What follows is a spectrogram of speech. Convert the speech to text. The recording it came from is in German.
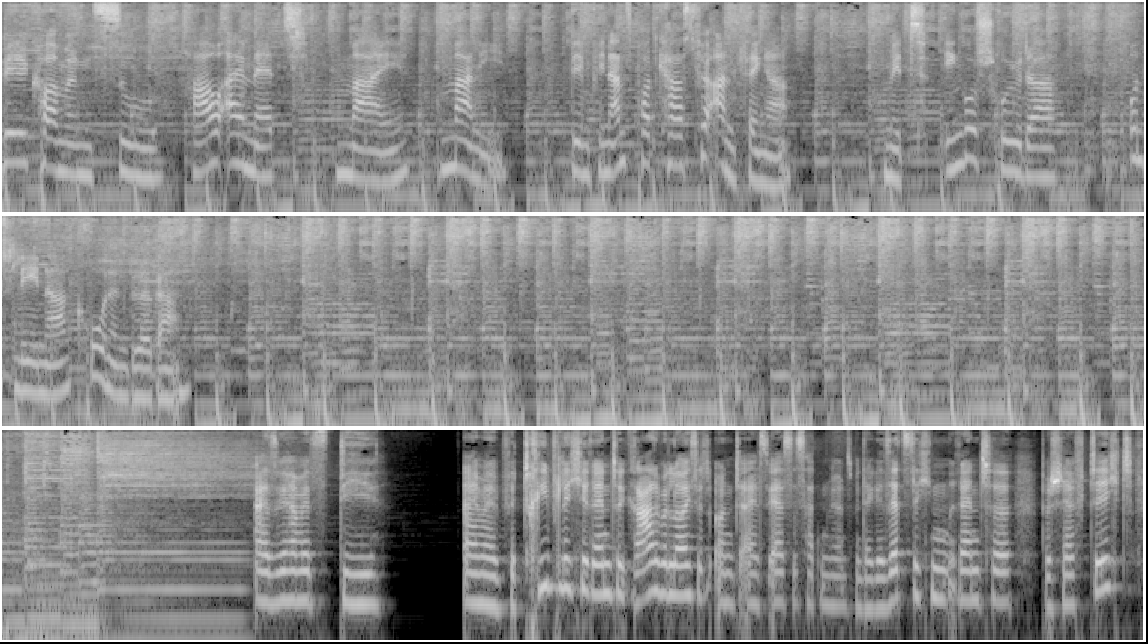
Willkommen zu How I Met My Money, dem Finanzpodcast für Anfänger mit Ingo Schröder und Lena Kronenbürger. Also wir haben jetzt die einmal betriebliche Rente gerade beleuchtet und als erstes hatten wir uns mit der gesetzlichen Rente beschäftigt.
